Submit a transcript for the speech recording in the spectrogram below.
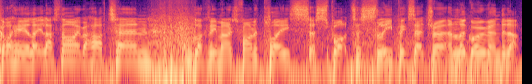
Got here late last night, about half ten. Luckily managed to find a place, a spot to sleep, etc. And look where we've ended up.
